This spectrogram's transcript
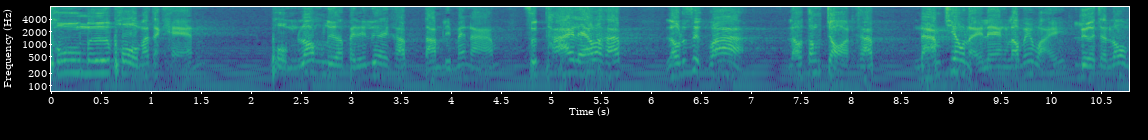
ชูมือโผล่มาแต่แขน ผมล่องเรือไปเรื่อยๆครับ ตามริมแม่น้ำสุดท้ายแล้วครับ เรารู้สึกว่าเราต้องจอดครับ น้ำเชี่ยวไหลแรงเราไม่ไหว เรือจะล่ม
